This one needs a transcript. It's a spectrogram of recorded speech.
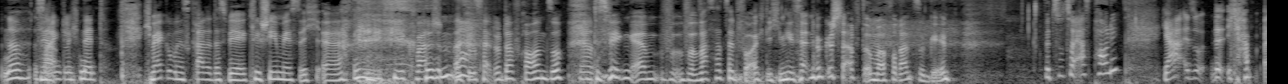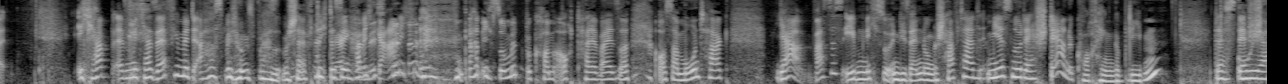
ne, ist Ja. eigentlich nett. Ich merke übrigens gerade, dass wir klischeemäßig äh, viel quatschen. Das ist halt unter Frauen so. Ja. Deswegen, ähm, was hat's denn für euch nicht in die Sendung geschafft, um mal voranzugehen? Willst du zuerst, Pauli? Ja, also ich habe ich habe mich ja sehr viel mit der Ausbildungsbörse beschäftigt, deswegen habe ich gar nicht gar nicht so mitbekommen, auch teilweise außer Montag. Ja, was es eben nicht so in die Sendung geschafft hat, mir ist nur der Sternekoch hängen geblieben, dass der Oh ja,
